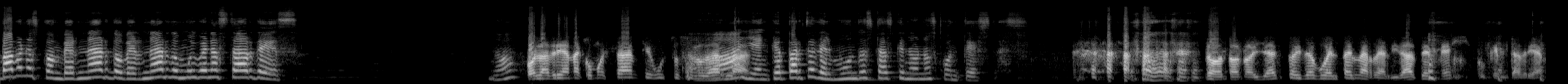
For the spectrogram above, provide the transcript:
vámonos con Bernardo. Bernardo, muy buenas tardes. ¿No? Hola Adriana, ¿cómo están? Qué gusto saludarla. Ay, ¿en qué parte del mundo estás que no nos contestas? no, no, no, ya estoy de vuelta en la realidad de México, querida Adriana.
